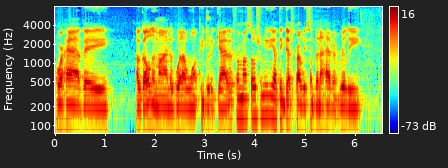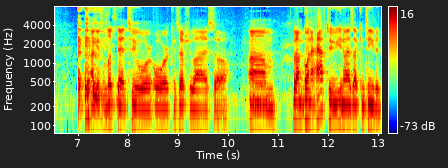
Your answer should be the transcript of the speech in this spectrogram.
or have a a goal in mind of what I want people to gather from my social media. I think that's probably something I haven't really, I guess, looked at too or or conceptualized. So, um, Mm-hmm. but I'm going to have to, you know, as I continue to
